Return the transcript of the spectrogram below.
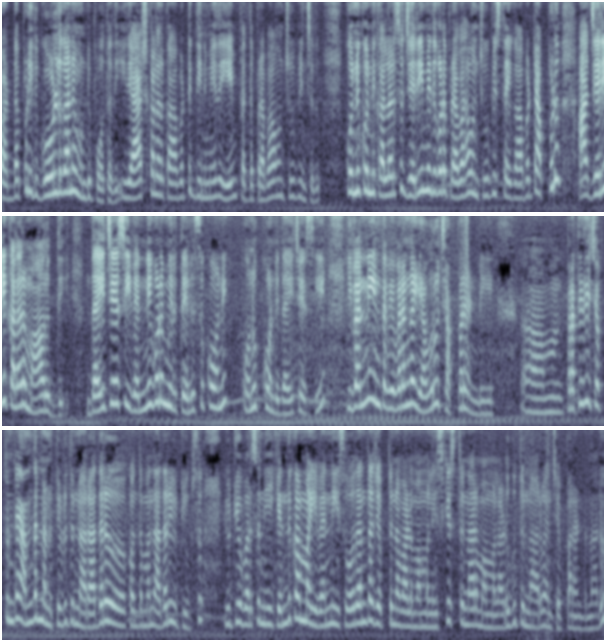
పడ్డప్పుడు ఇది గోల్డ్గానే ఉండిపోతుంది. ఇది యాష్ కలర్ కాబట్టి దీని మీద ఏం పెద్ద ప్రభావం చూపించదు. కొన్ని కొన్ని కలర్స్ జరీ మీద కూడా ప్రభావం చూపిస్తాయి కాబట్టి అప్పుడు ఆ జరీ కలర్ మారుద్ది. దయచేసి ఇవన్నీ కూడా మీరు తెలుసుకొని కొనుక్కోండి దయచేసి. ఇవన్నీ ఇంత వివరంగా ఎవరూ చెప్పరండి. ప్రతిదీ చెప్తుంటే అందరు నన్ను తిడుతున్నారు. అదర్ కొంతమంది అదర్ యూట్యూబ్స్ యూట్యూబర్స్ నీకెందుకమ్మా ఇవన్నీ? సోదంతా చెప్తున్న వాళ్ళు మమ్మల్ని ఇసుకిస్తున్నారు మమ్మల్ని అడుగుతున్నారు అని చెప్పని అంటున్నారు.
